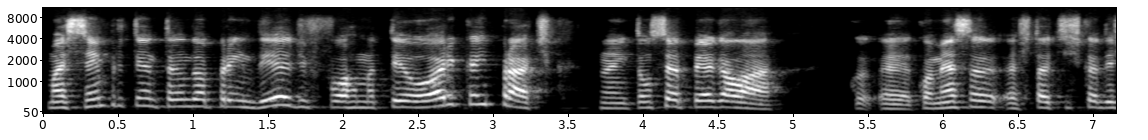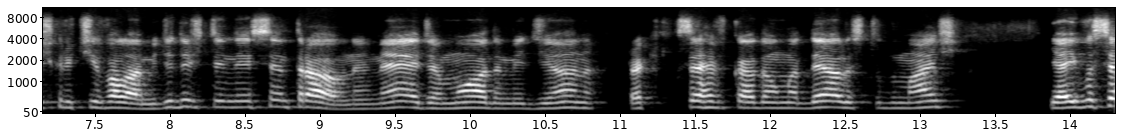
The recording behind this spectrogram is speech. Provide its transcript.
Mas sempre tentando aprender de forma teórica e prática, né? Então, você pega lá é, começa a estatística descritiva lá, medida de tendência central, né? média, moda, mediana, para que serve cada uma delas e tudo mais. E aí você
